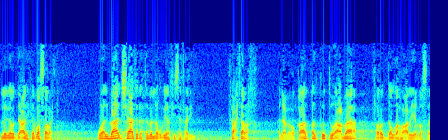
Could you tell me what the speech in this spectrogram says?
الذي رد عليك بصرك والمال شاة أتبلغ بها في سفري فاعترف. وقال قد كنت أعمى فرد الله علي بصري.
